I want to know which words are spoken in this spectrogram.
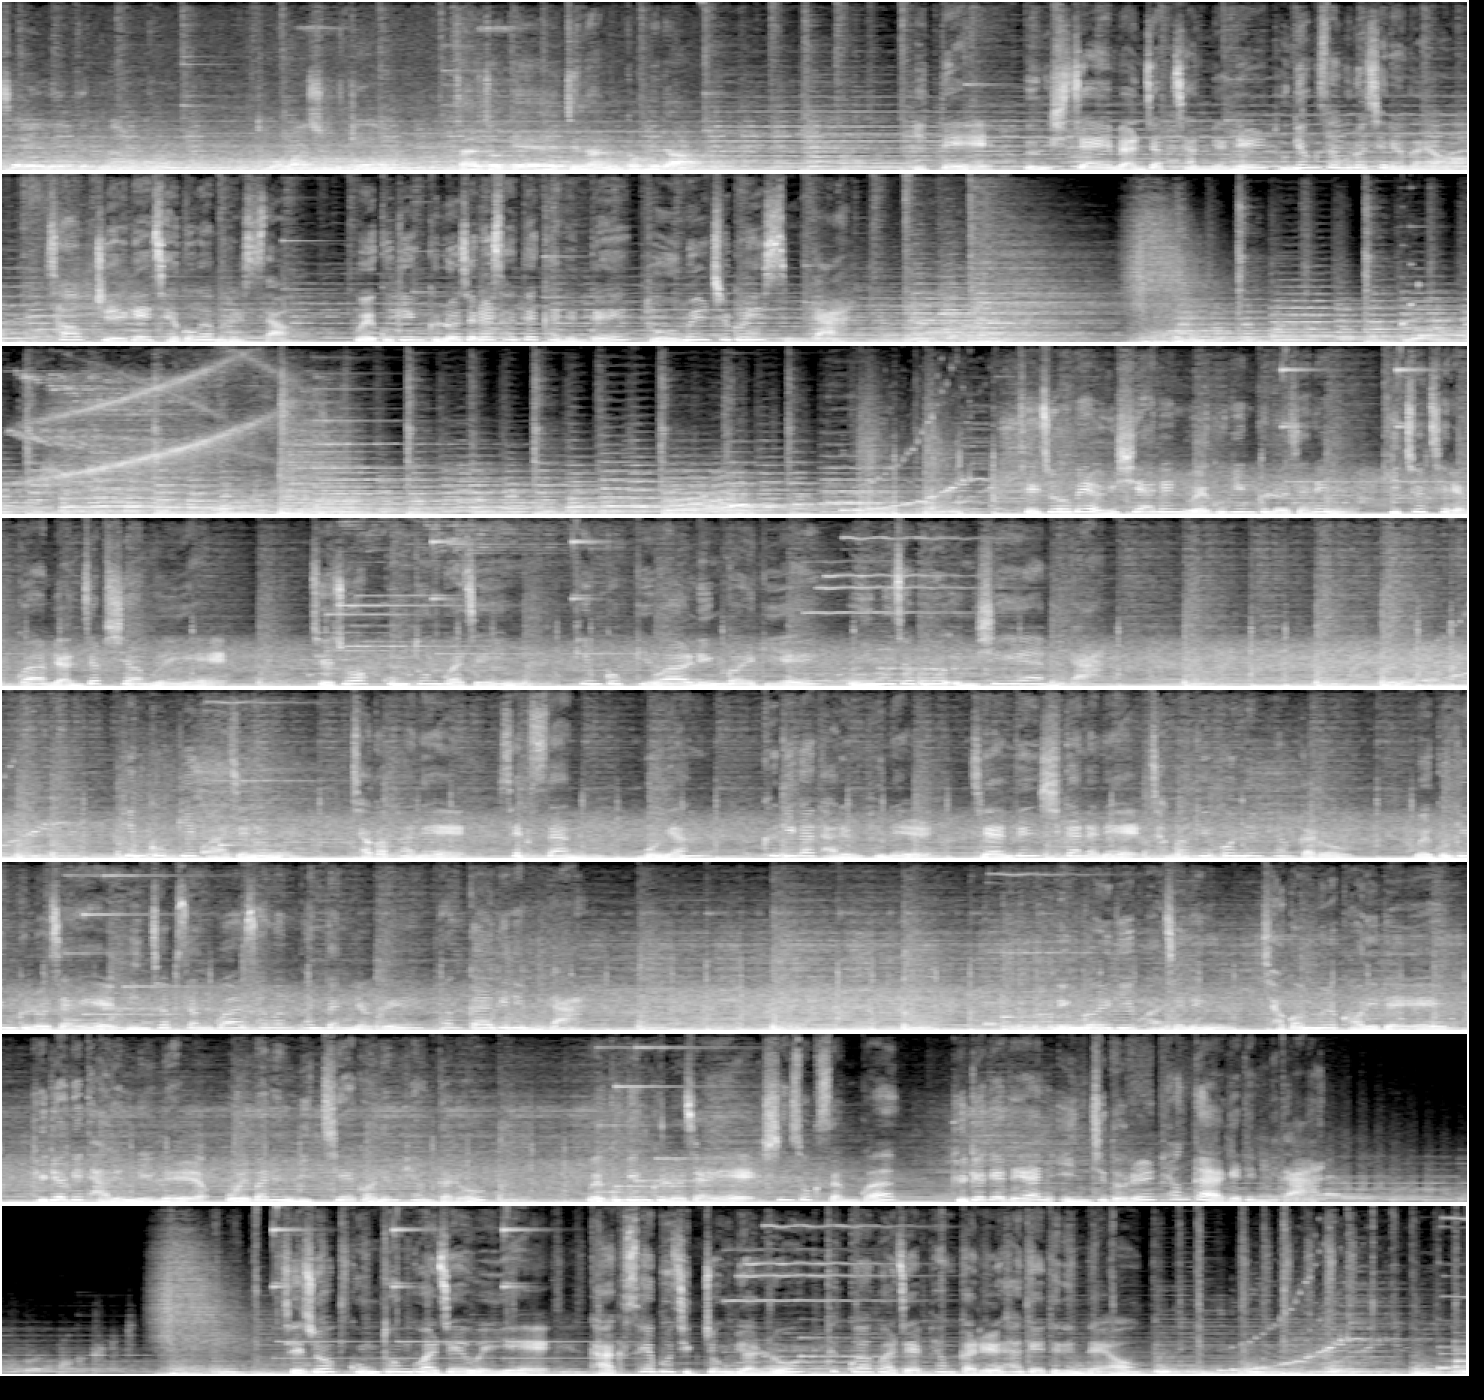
제 일이 끝나면 도와줄게요. 잘 적게 지나는 겁니다. 이때 응시자의 면접 장면을 동영상으로 촬영하여 사업주에게 제공함으로써 외국인 근로자를 선택하는 데 도움을 주고 있습니다. 제조업에 응시하는 외국인 근로자는 기초 체력과 면접 시험 외에 제조업 공통 과제인 핀 꽂기와 링 걸기에 의무적으로 응시해야 합니다. 핀 꽂기 과제는 작업판에 색상, 모양, 크기가 다른 핀을 제한된 시간 안에 정확히 꽂는 평가로 외국인 근로자의 민첩성과 상황 판단력을 평가하게 됩니다. 링걸기 과제는 작업물 거리대에 규격이 다른 링을 올바른 위치에 거는 평가로 외국인 근로자의 신속성과 규격에 대한 인지도를 평가하게 됩니다. 제조업 공통 과제 외에 각 세부 직종별로 특화 과제 평가를 하게 되는데요.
